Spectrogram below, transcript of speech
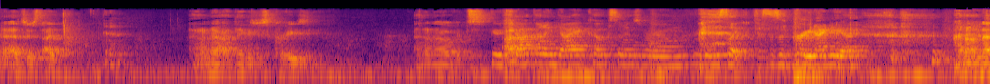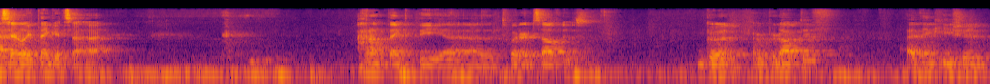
that's just I. I don't know. I think it's just crazy. I don't know if it's. he was shotgunning Diet Cokes in his room. He's like, "This is a great idea." I don't necessarily think it's a. I don't think the uh, the Twitter itself is good or productive. I think he should,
